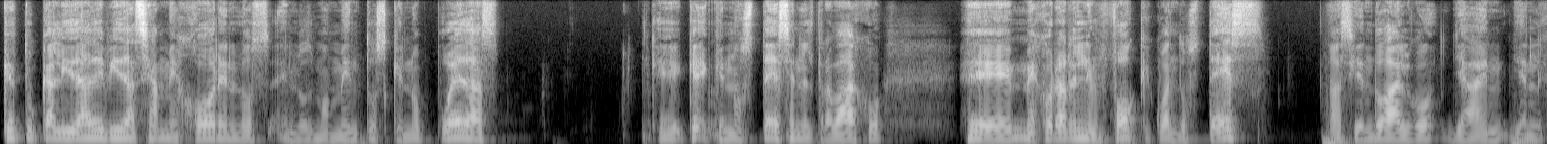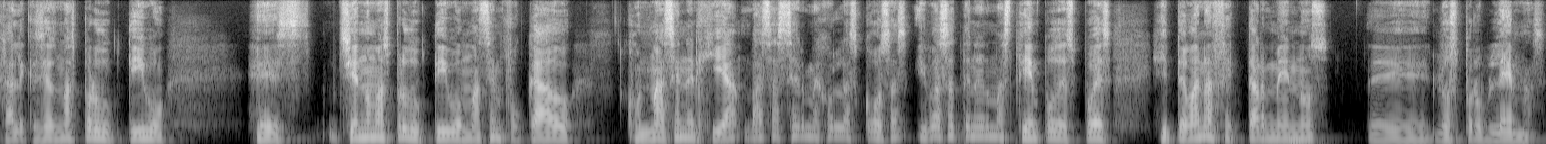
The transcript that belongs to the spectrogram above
que tu calidad de vida sea mejor en los, en los momentos que no puedas, que, no estés en el trabajo eh, mejorar el enfoque cuando estés haciendo algo ya en, ya en el jale, que seas más productivo, siendo más productivo, más enfocado, con más energía, vas a hacer mejor las cosas y vas a tener más tiempo después y te van a afectar menos eh, los problemas.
